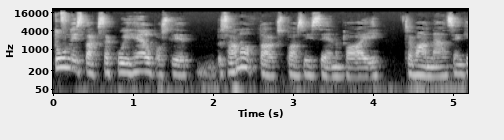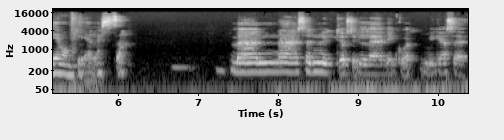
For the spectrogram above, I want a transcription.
Tunnistaako sä kuin helposti, että sanottaako Pasi sen vai sä vaan näet sen kehon kielessä? Mä en näe sen nyt jo silleen, niin kuin, että mikä se,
